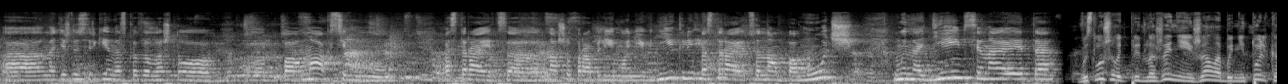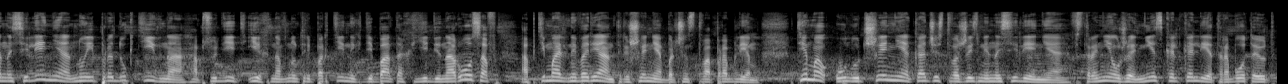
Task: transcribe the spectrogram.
А Надежда Сергеевна сказала, что э, по максимуму постарается нашу проблему не вникли, постараются нам помочь. Мы надеемся на это. Выслушивать предложения и жалобы не только населения, но и продуктивно. Обсудить их на внутрипартийных дебатах единороссов – оптимальный вариант решения большинства проблем. Тема улучшения качества жизни населения. В стране уже несколько лет работают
